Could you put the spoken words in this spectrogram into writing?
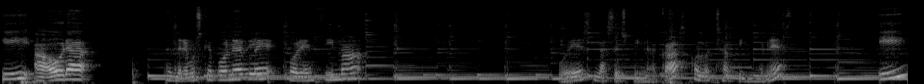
Y ahora tendremos que ponerle por encima pues las espinacas con los champiñones y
